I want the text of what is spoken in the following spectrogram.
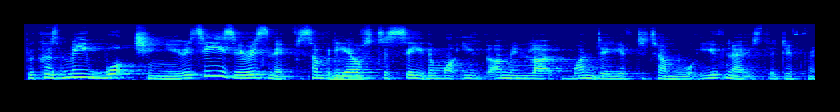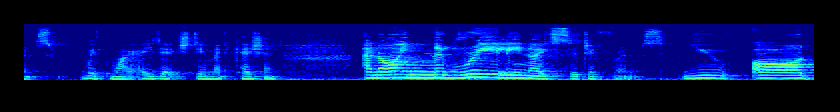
Because me watching you, it's easier, isn't it, for somebody mm. else to see than what you. I mean, like one day you have to tell me what you've noticed the difference with my ADHD medication. And I really notice a difference. You are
